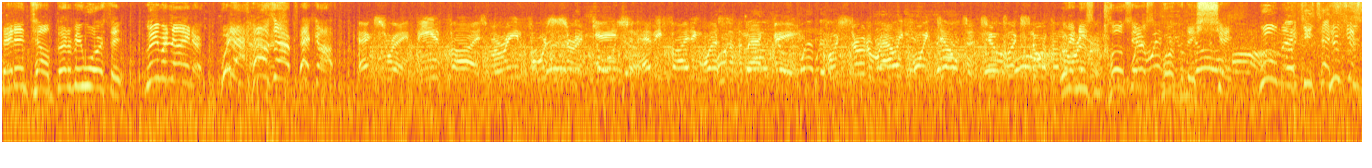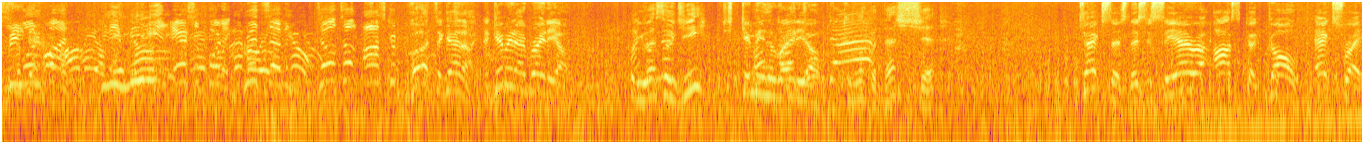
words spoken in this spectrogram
That intel better be worth it. Lima Niner, where the hell's our pickup? X-ray, be advised, Marine forces are engaged in heavy fighting west of the MacV. Push through to Rally Point Delta, two clicks north of the We're gonna need some close air support for this shit. We'll make. You just be there. We need immediate air support at Grid 7, Delta Oscar. Pull it together and give me that radio. What are you, SOG? Just give me the radio. Good luck with that shit. Texas, this is Sierra Oscar Golf X-ray.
